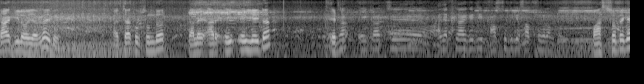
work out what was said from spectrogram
টাকা কিলো হয়ে যাবে তাই তো? আচ্ছা খুব সুন্দর। তাহলে আর এই এই এইটা? এটা এটা হচ্ছে হাজার টাকা কেজি পাঁচশো থেকে সাতশো গ্রাম পাঁচশো থেকে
